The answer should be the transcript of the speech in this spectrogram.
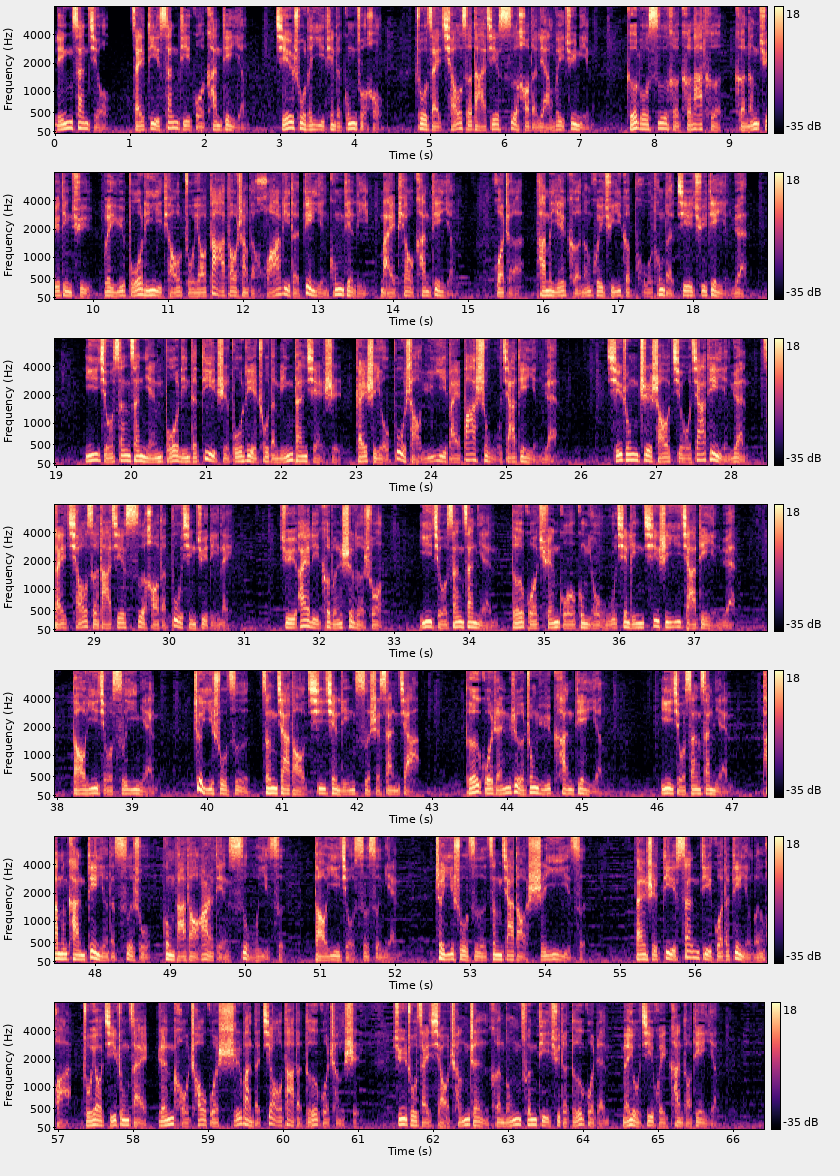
零三九，在第三帝国看电影结束了一天的工作后，住在乔瑟大街四号的两位居民格罗斯和克拉特可能决定去位于柏林一条主要大道上的华丽的电影宫殿里买票看电影，或者他们也可能会去一个普通的街区电影院。一九三三年，柏林的地址部列出的名单显示，该市有不少于一百八十五家电影院，其中至少九家电影院在乔瑟大街四号的步行距离内。据埃里克·伦施勒说，一九三三年，德国全国共有五千零七十一家电影院，到一九四一年，这一数字增加到七千零四十三家。德国人热衷于看电影。一九三三年。他们看电影的次数共达到二点四五亿次，到一九四四年，这一数字增加到十一亿次。但是，第三帝国的电影文化主要集中在人口超过十万的较大的德国城市，居住在小城镇和农村地区的德国人没有机会看到电影。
